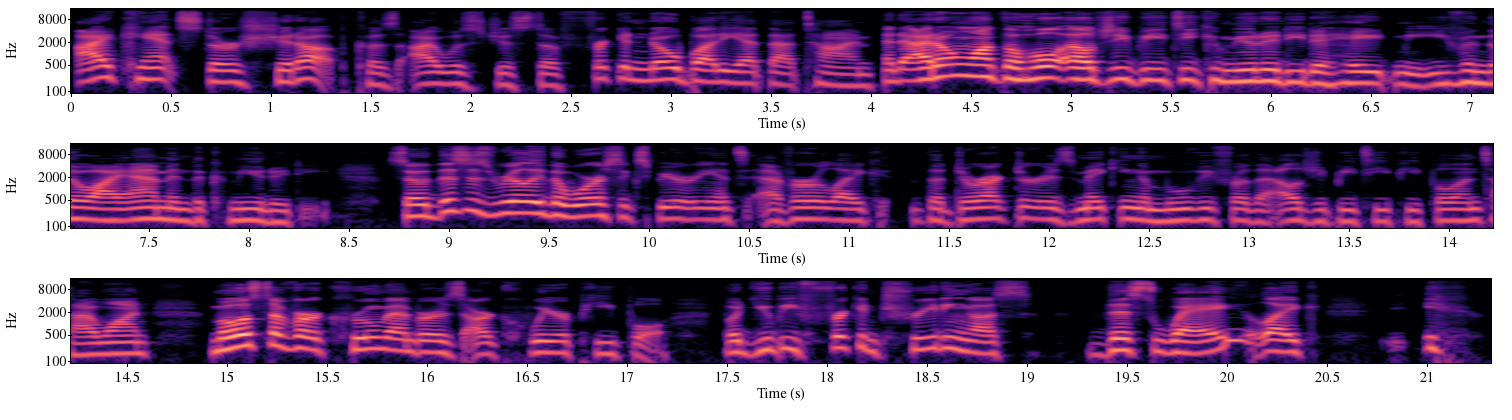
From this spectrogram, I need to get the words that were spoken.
I can't stir shit up because I was just a freaking nobody at that time. And I don't want the whole LGBT community to hate me, even though I am in the community. So this is really the worst experience ever. Like, the director is making a movie for the LGBT people in Taiwan. Most of our crew members are queer people, but you be freaking treating us this way? Like,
